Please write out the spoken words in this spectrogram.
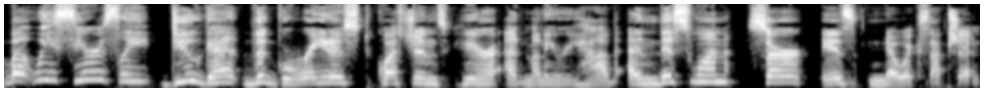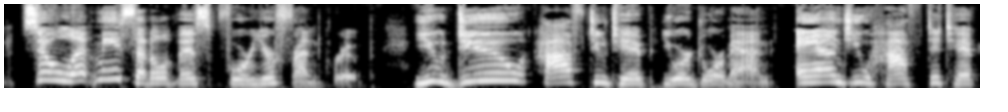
but we seriously do get the greatest questions here at Money Rehab. And this one, sir, is no exception. So let me settle this for your friend group. You do have to tip your doorman and you have to tip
